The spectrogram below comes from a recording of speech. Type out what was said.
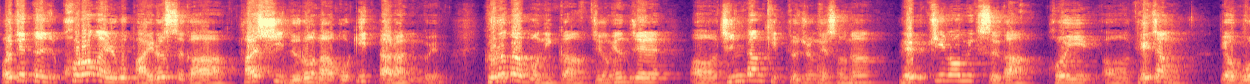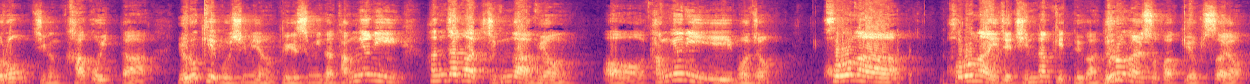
어쨌든 코로나19 바이러스가 다시 늘어나고 있다라는 거예요. 그러다 보니까 지금 현재 어, 진단 키트 중에서는 랩지노믹스가 거의 어, 대장격으로 지금 가고 있다. 이렇게 보시면 되겠습니다. 당연히 환자가 증가하면 어, 당연히 이 뭐죠? 코로나 코로나 이제 진단 키트가 늘어날 수밖에 없어요.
